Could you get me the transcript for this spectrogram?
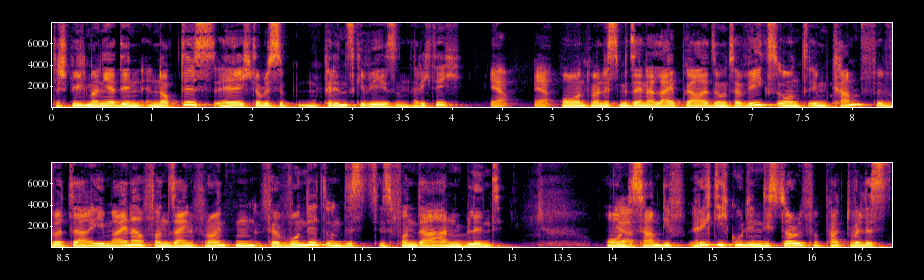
Da spielt man ja den Noctis, äh, ich glaube, das ist ein Prinz gewesen, richtig? Ja, ja. Und man ist mit seiner Leibgarde unterwegs und im Kampf wird da eben einer von seinen Freunden verwundet und ist, ist von da an blind. Und ja. das haben die richtig gut in die Story verpackt, weil das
